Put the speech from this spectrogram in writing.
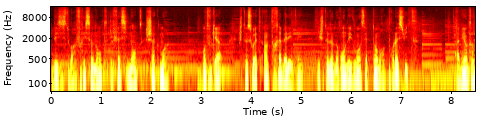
des histoires frissonnantes et fascinantes chaque mois. En tout cas, je te souhaite un très bel été et je te donne rendez-vous en septembre pour la suite. A bientôt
